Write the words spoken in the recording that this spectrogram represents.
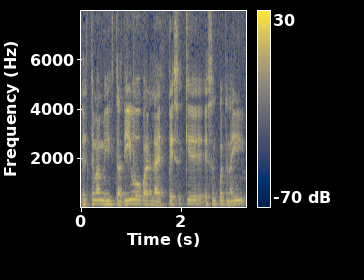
el, tema administrativo para las especies que se encuentran ahí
